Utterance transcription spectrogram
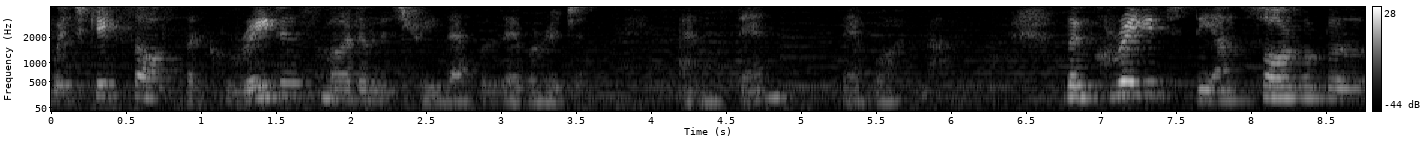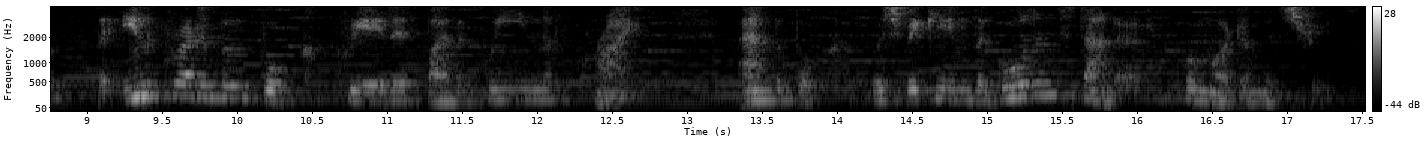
which kicks off the greatest murder mystery that was ever written. And then there were none. The great, the unsolvable, the incredible book created by the Queen of Crime, and the book which became the golden standard for murder mysteries.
